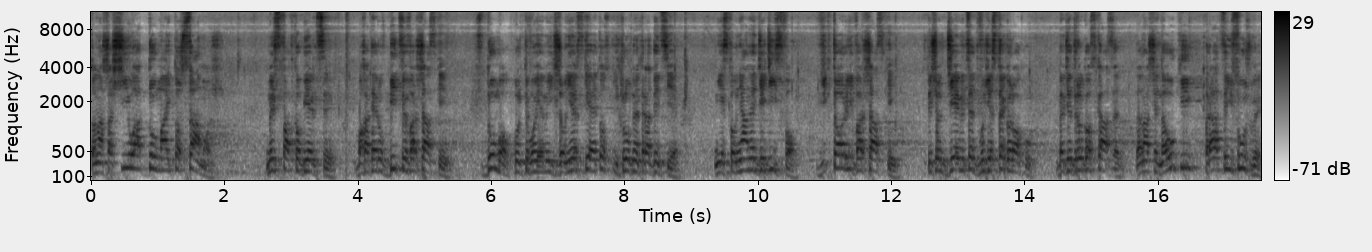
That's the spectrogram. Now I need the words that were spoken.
To nasza siła, duma i tożsamość. My spadkobiercy, bohaterów Bitwy Warszawskiej, z dumą kultywujemy ich żołnierski etos i chlubne tradycje. Niespełniane dziedzictwo Wiktorii Warszawskiej 1920 roku będzie drogowskazem dla naszej nauki, pracy i służby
